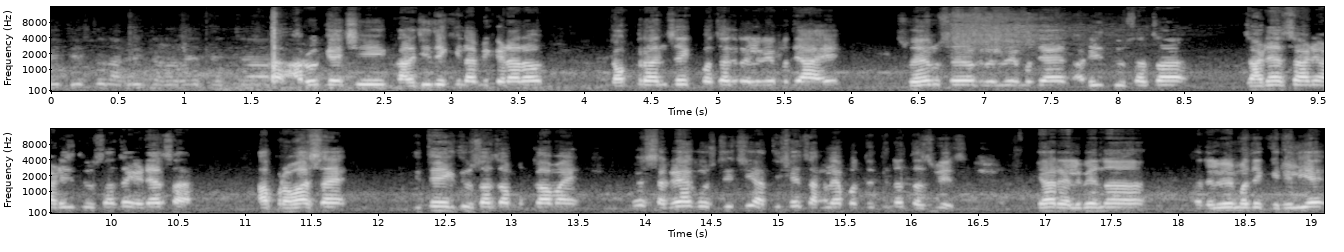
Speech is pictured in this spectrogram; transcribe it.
जे ज्येष्ठ नागरिक जाणार आहेत त्यांच्या आरोग्याची काळजी देखील आम्ही घेणार आहोत. डॉक्टरांचं एक पथक रेल्वेमध्ये आहे. स्वयंसेवक रेल्वेमध्ये आहेत अडीच दिवसाचा जाण्याचा आणि अडीच दिवसाचा येण्याचा हा प्रवास आहे. तिथे एक दिवसाचा मुक्काम आहे. सगळ्या गोष्टीची अतिशय चांगल्या पद्धतीनं तजवीज या रेल्वेनं रेल्वेमध्ये केलेली आहे.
